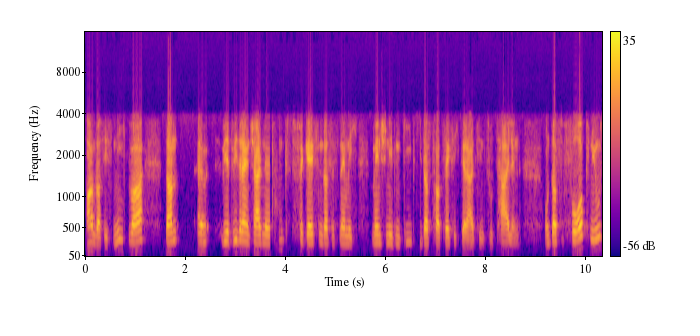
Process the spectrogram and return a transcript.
wahr und was ist nicht wahr, dann ähm, wird wieder ein entscheidender Punkt vergessen, dass es nämlich Menschen eben gibt, die das tatsächlich bereit sind zu teilen. Und das Folk News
